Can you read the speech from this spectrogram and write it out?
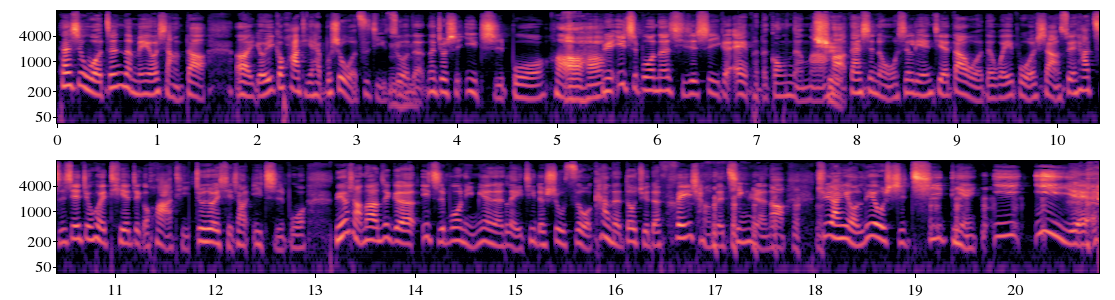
但是我真的没有想到，呃，有一个话题还不是我自己做的，那就是一直播哈。因为一直播呢，其实是一个 app 的功能嘛，哈。但是呢，我是连接到我的微博上，所以它直接就会贴这个话题，就是会写上一直播。没有想到这个一直播里面的累计的数字，我看了。都觉得非常的惊人啊！居然有六十七点一亿耶！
